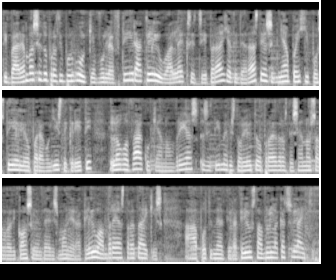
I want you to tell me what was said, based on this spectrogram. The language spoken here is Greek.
Την παρέμβαση του Πρωθυπουργού και βουλευτή Ηρακλείου Αλέξη Τσίπρα για την τεράστια ζημιά που έχει υποστεί η ελαιοπαραγωγή στην Κρήτη λόγω δάκου και ανομβρίας, ζητεί με επιστολή του ο πρόεδρος της Ένωσης Αγροτικών Συνεταιρισμών Ηρακλείου, Ανδρέας Στρατάκης. Από την Ερτ Ηρακλείου, Σταυρούλα Κατσουλάκη.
